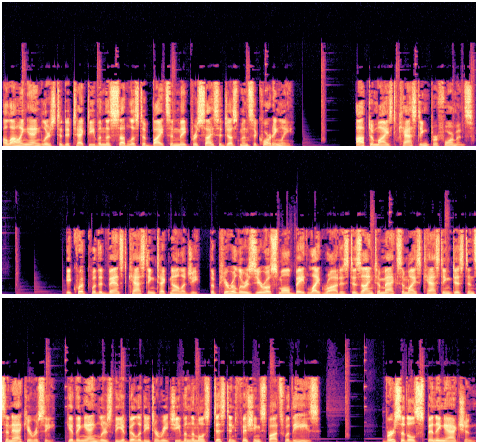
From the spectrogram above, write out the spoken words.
allowing anglers to detect even the subtlest of bites and make precise adjustments accordingly. Optimized casting performance. Equipped with advanced casting technology, the Purelure Zero Small Bait Light Rod is designed to maximize casting distance and accuracy, giving anglers the ability to reach even the most distant fishing spots with ease. Versatile spinning action.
